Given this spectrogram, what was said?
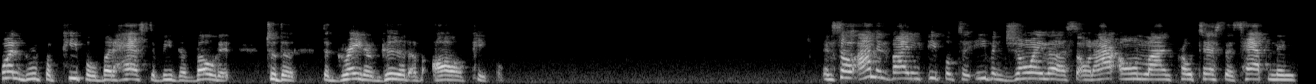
one group of people, but has to be devoted to the, the greater good of all people. And so I'm inviting people to even join us on our online protest that's happening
